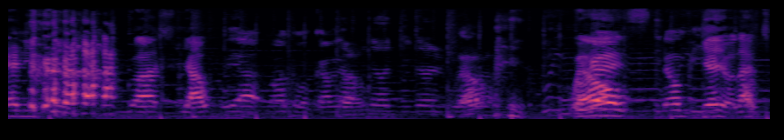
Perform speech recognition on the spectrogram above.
anything. you are, you are yeah, Malcolm, down. Well. You don't, you don't, well, well, well, guys, you don't be, get your life to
